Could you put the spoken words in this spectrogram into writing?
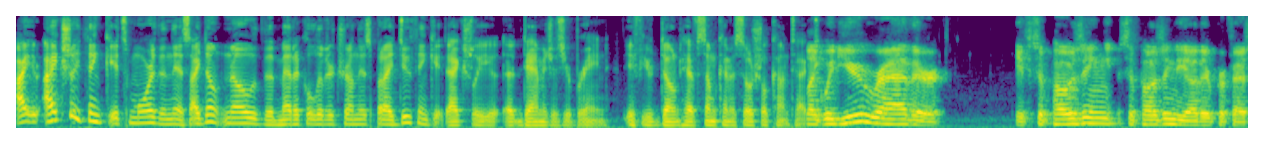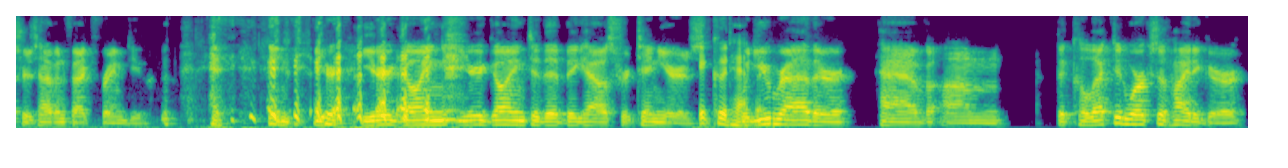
I, I actually think it's more than this. I don't know the medical literature on this, but I do think it actually uh, damages your brain if you don't have some kind of social contact. Like, would you rather, if supposing supposing the other professors have in fact framed you, and you're you're going you're going to the big house for ten years, it could happen. would you rather have um, the collected works of Heidegger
